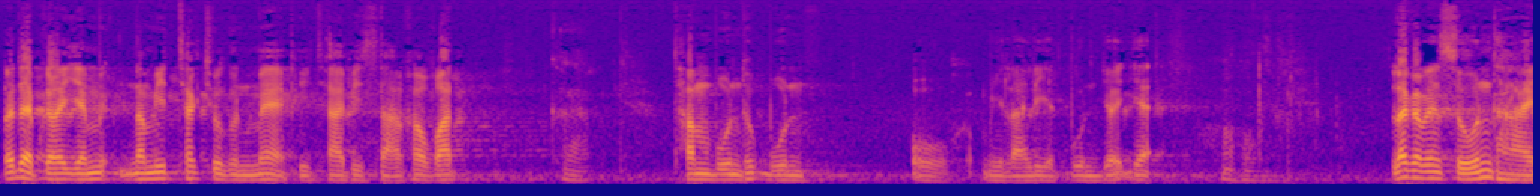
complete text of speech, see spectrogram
แล้วเด็กกระยาณมิตรชักชวนคุณแม่พี่ชายพี่สาวเข้าวัดครับทำบุญทุกบุญ โอ้มีรายละเอียดบุญเยอะแยะโอ้โหแล้วก็เป็นศูนย์ถ่าย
